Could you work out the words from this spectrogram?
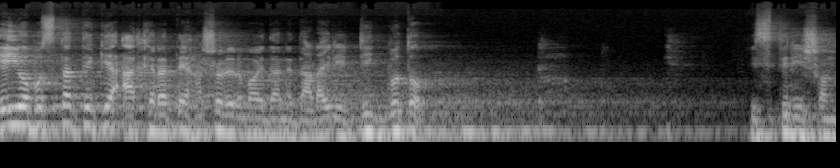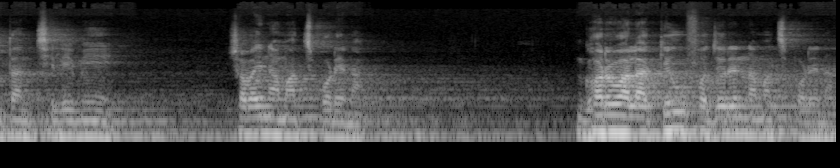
এই অবস্থা থেকে আখেরাতে হাসরের ময়দানে দাঁড়াইলে টিকবো তো? স্ত্রী, সন্তান, ছেলে, মেয়ে, সবাই নামাজ পড়ে না। ঘরওয়ালা কেউ ফজরের নামাজ পড়ে না।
